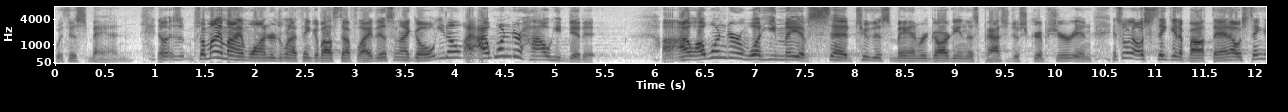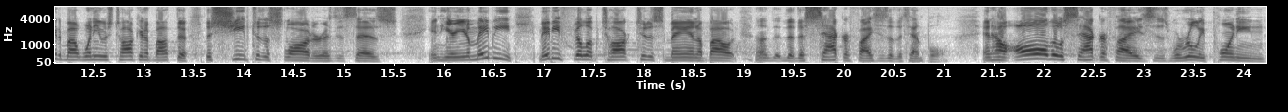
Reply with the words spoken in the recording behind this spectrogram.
with this man? So my mind wanders when I think about stuff like this, and I go, you know, I, I wonder how he did it. I, I, wonder what he may have said to this man regarding this passage of Scripture. And, and so I was thinking about that, I was thinking about when he was talking about the, the sheep to the slaughter, as it says in here. You know, maybe, maybe Philip talked to this man about uh, the, the sacrifices of the temple and how all those sacrifices were really pointing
